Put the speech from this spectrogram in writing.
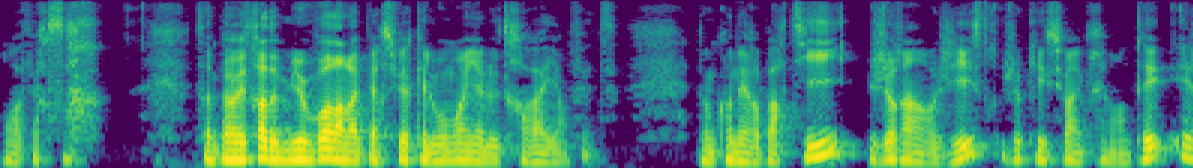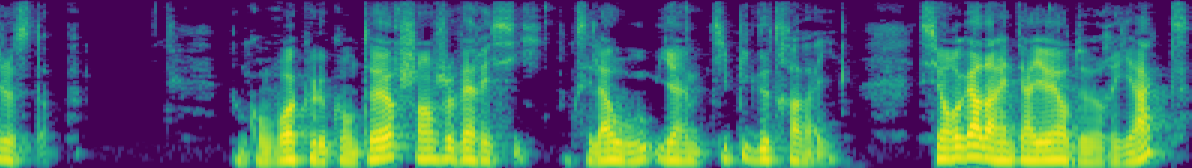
on va faire ça. Ça me permettra de mieux voir dans l'aperçu à quel moment il y a le travail en fait. Donc on est reparti, je réenregistre, je clique sur incrémenter et je stoppe. Donc on voit que le compteur change vers ici. c'est là où il y a un petit pic de travail. Si on regarde à l'intérieur de React,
